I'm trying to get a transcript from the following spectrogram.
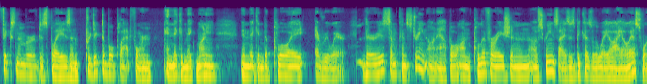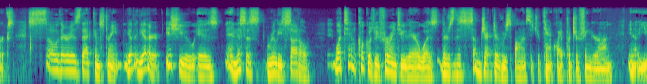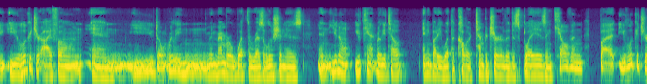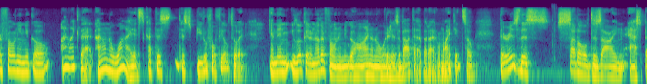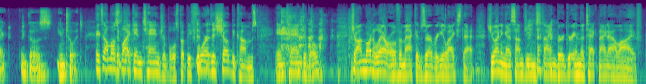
fixed number of displays and predictable platform, and they can make money and they can deploy everywhere. There is some constraint on Apple on proliferation of screen sizes because of the way iOS works. So there is that constraint. The other, the other issue is, and this is really subtle, what Tim Cook was referring to there was there's this subjective response that you can't quite put your finger on you know, you, you look at your iPhone and you don't really remember what the resolution is, and you don't, you can't really tell anybody what the color temperature of the display is in Kelvin. But you look at your phone and you go, I like that. I don't know why. It's got this this beautiful feel to it. And then you look at another phone and you go, oh, I don't know what it is about that, but I don't like it. So there is this subtle design aspect that goes into it. It's almost the, like intangibles, but before the, show becomes intangible, John Martellaro of the Mac Observer, he likes that. Joining us, I'm Gene Steinberg. You're in the Tech Night Owl Live.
